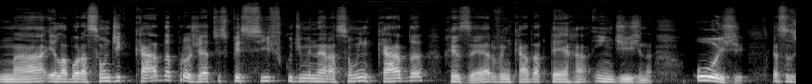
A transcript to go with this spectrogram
na elaboração de cada projeto específico de mineração em cada reserva, em cada terra indígena hoje. Essas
